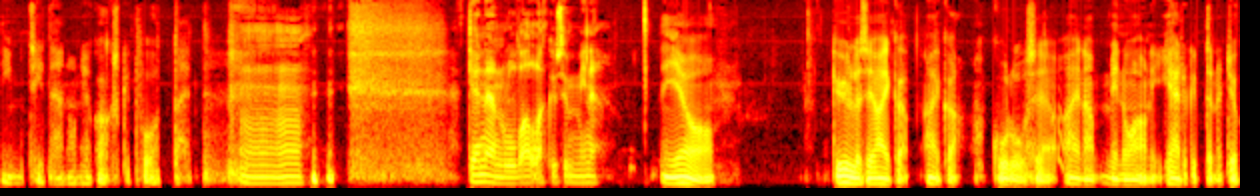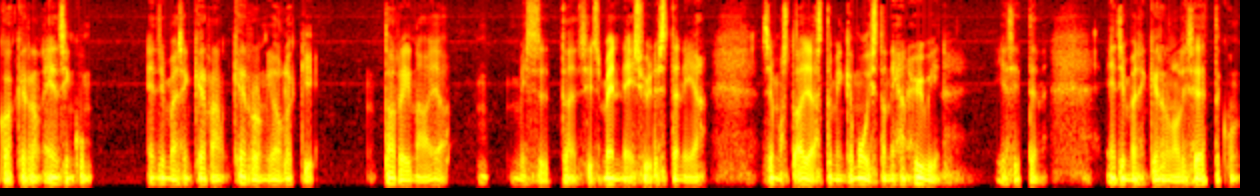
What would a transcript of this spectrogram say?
niin, mutta siitähän on jo 20 vuotta. Että. Mm. Kenen luvalla, kysyn minä. Joo. Kyllä se aika, aika kuluu. Se aina minua on järkyttänyt joka kerran. Ensin kun ensimmäisen kerran kerron jollekin tarinaa ja missä, tai siis menneisyydestäni ja semmoista ajasta, minkä muistan ihan hyvin. Ja sitten ensimmäisen kerran oli se, että kun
